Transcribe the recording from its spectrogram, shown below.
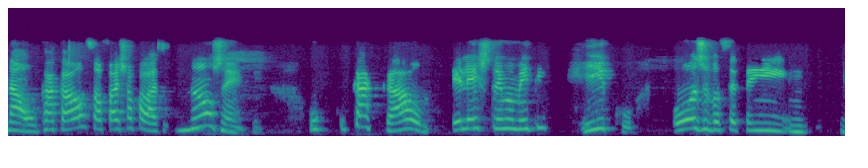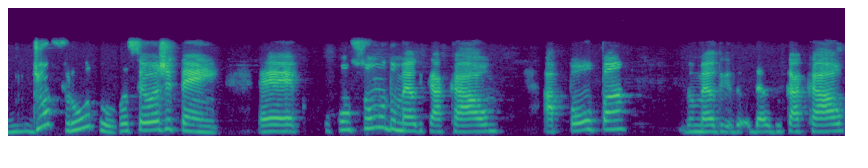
Não, o cacau só faz chocolate. Não, gente. O, o cacau, ele é extremamente rico. Hoje você tem, de um fruto, você hoje tem é, o consumo do mel de cacau, a polpa do mel de, do, do, cacau,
